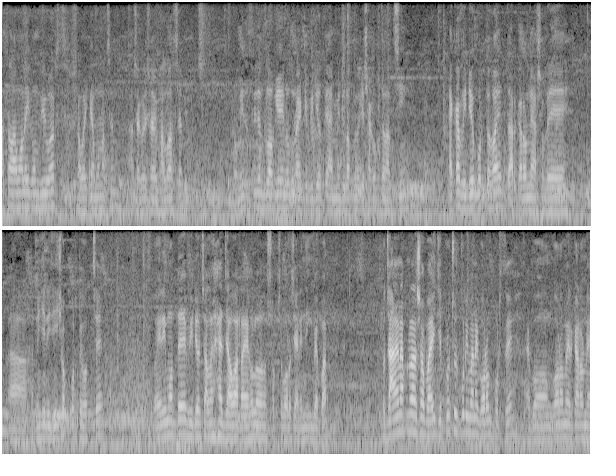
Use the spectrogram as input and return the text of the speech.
আসসালামু আলাইকুম ভিউয়ার্স, সবাই কেমন আছেন? আশা করি সবাই ভালো আছেন। তো মিদুল সিজন ব্লগে নতুন একটি ভিডিওতে আমি মিদুল আপনাদেরকে স্বাগত জানাচ্ছি। একা ভিডিও করতে হয়, তার কারণে আসলে নিজে নিজেই সব করতে হচ্ছে। তো এরই মধ্যে ভিডিও চালায় যাওয়াটাই হলো সবচেয়ে বড় চ্যালেঞ্জিং ব্যাপার। তো জানেন আপনারা সবাই যে প্রচুর পরিমাণে গরম পড়ছে এবং গরমের কারণে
